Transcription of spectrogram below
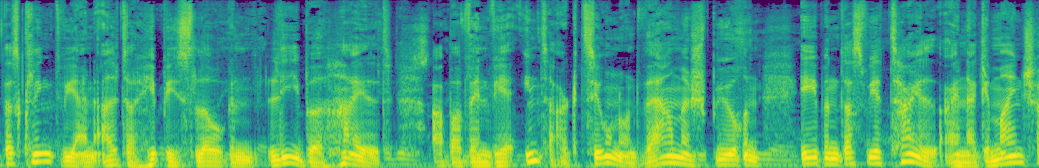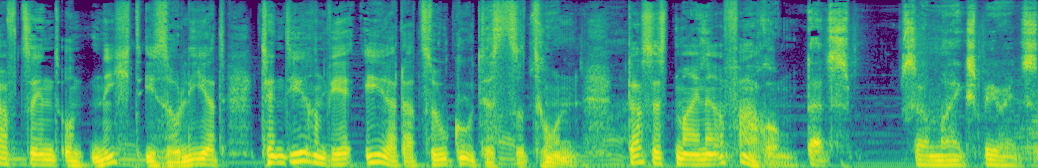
Das klingt wie ein alter Hippie-Slogan, Liebe heilt. Aber wenn wir Interaktion und Wärme spüren, eben dass wir Teil einer Gemeinschaft sind und nicht isoliert, tendieren wir eher dazu, Gutes zu tun. Das ist meine Erfahrung. That's so my experience.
